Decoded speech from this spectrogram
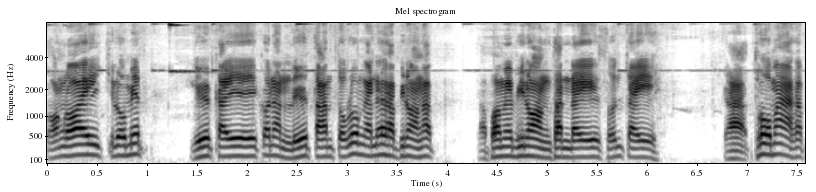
สองร้อยกิโลเมตร หรือไกลก็นั่นหรือตามตกลงกันนะครับพี่น้องครับถ้าพ่อแม่พี่น้องท่านใดสนใจก็โทรมาครับ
